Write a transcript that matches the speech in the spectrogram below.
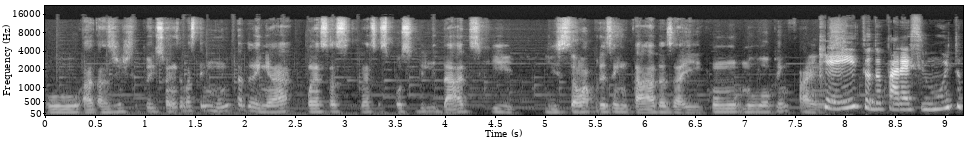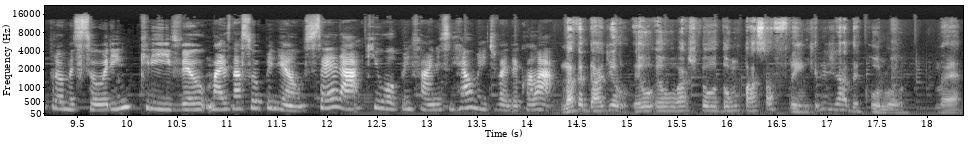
o, as instituições elas têm muito a ganhar com essas, com essas possibilidades que e são apresentadas aí com, no Open Finance. Ok, tudo parece muito promissor e incrível, mas na sua opinião, será que o Open Finance realmente vai decolar? Na verdade, eu, eu, eu acho que eu dou um passo à frente. Ele já decolou né?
